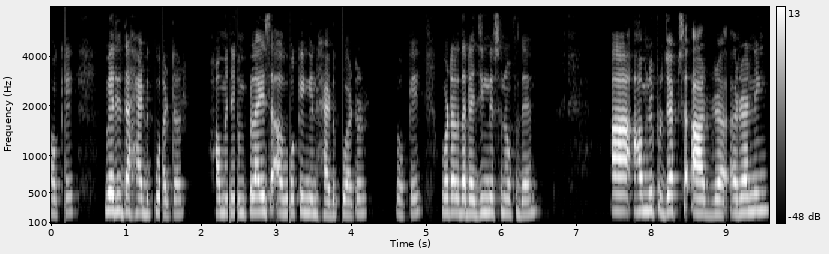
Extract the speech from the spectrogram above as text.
okay? Where is the headquarter? How many employees are working in headquarter okay? What are the designation of them? Uh, how many projects are uh, running?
